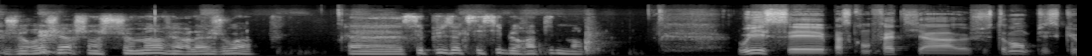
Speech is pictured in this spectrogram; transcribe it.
je recherche un chemin vers la joie. c'est plus accessible rapidement. Oui, c'est parce qu'en fait, il y a justement, puisque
